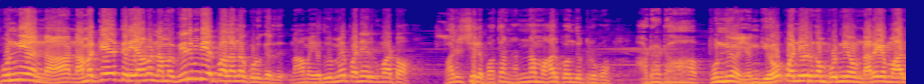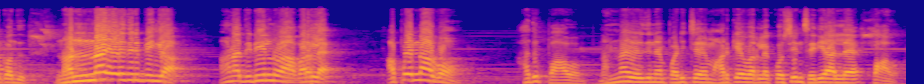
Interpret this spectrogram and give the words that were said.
புண்ணியம்னா நமக்கே தெரியாம நம்ம விரும்பிய பலனை கொடுக்கறது. நாம எதுவுமே பண்ணியிருக்க மாட்டோம். பரீட்சையில் பார்த்தா நன்னா மார்க் வந்துட்டு இருக்கோம் அடடா புண்ணியம் எங்கேயோ பண்ணியிருக்கோம் புண்ணியம். நிறைய மார்க் வந்து. நன்னா எழுதியிருப்பீங்க. ஆனா திடீர்னு வரல. அப்போ என்ன ஆகும்? அது பாவம். நன்னா எழுதினேன் படித்தேன் மார்க்கே வரல. கொஸ்டின் சரியா இல்லை? பாவம்.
